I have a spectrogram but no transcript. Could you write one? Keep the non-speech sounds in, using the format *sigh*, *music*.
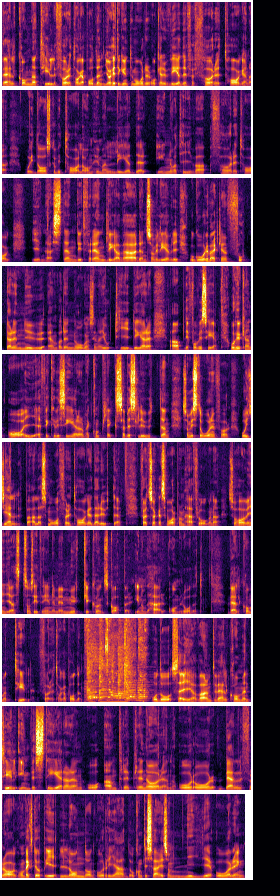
Välkomna till Företagarpodden. Jag heter Günther Mårder och är VD för Företagarna. Och idag ska vi tala om hur man leder innovativa företag i den här ständigt förändliga världen som vi lever i. Och går det verkligen fortare nu än vad det någonsin har gjort tidigare? Ja, det får vi se. Och hur kan AI effektivisera de här komplexa besluten som vi står inför och hjälpa alla småföretagare där ute? För att söka svar på de här frågorna så har vi en gäst som sitter inne med mycket kunskaper inom det här området. Välkommen till Företagarpodden. Och då säger jag varmt välkommen till investeraren och entreprenören Aurore Belfrage. Hon växte upp i London och Riyadh och kom till Sverige som nioåring.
